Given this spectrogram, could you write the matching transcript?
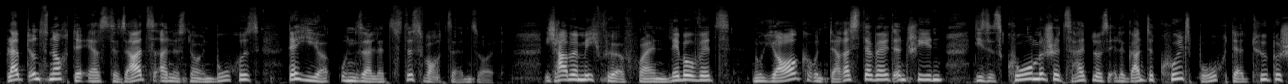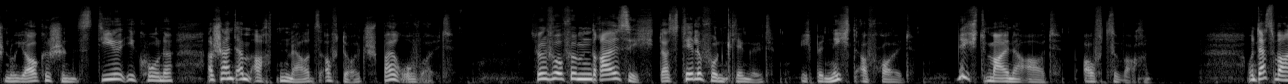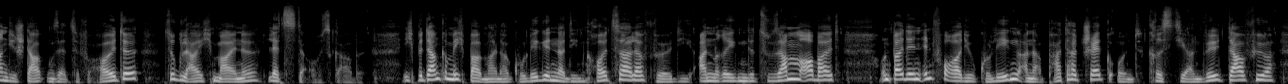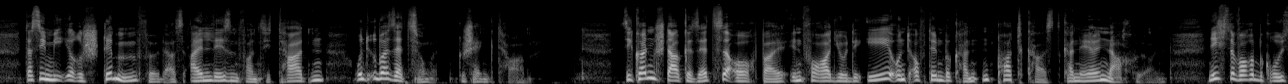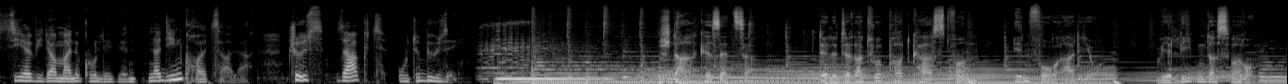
bleibt uns noch der erste Satz eines neuen Buches, der hier unser letztes Wort sein soll. Ich habe mich für Fran Lebowitz, New York und der Rest der Welt entschieden, dieses komische, zeitlos elegante Kultbuch der typisch New Yorkischen Stilikone erscheint am 8. März auf Deutsch bei Rowold. 12.35 Uhr, das Telefon klingelt. Ich bin nicht erfreut. Nicht meine Art, aufzuwachen. Und das waren die starken Sätze für heute, zugleich meine letzte Ausgabe. Ich bedanke mich bei meiner Kollegin Nadine Kreuzhaler für die anregende Zusammenarbeit und bei den Inforadio-Kollegen Anna Patacek und Christian Wild dafür, dass sie mir ihre Stimmen für das Einlesen von Zitaten und Übersetzungen geschenkt haben. Sie können starke Sätze auch bei inforadio.de und auf den bekannten Podcast-Kanälen nachhören. Nächste Woche begrüßt Sie hier wieder meine Kollegin Nadine Kreuzhaler. Tschüss, sagt Ute Büsing. Starke Sätze. Der Literaturpodcast von Inforadio. Wir lieben das Warum.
